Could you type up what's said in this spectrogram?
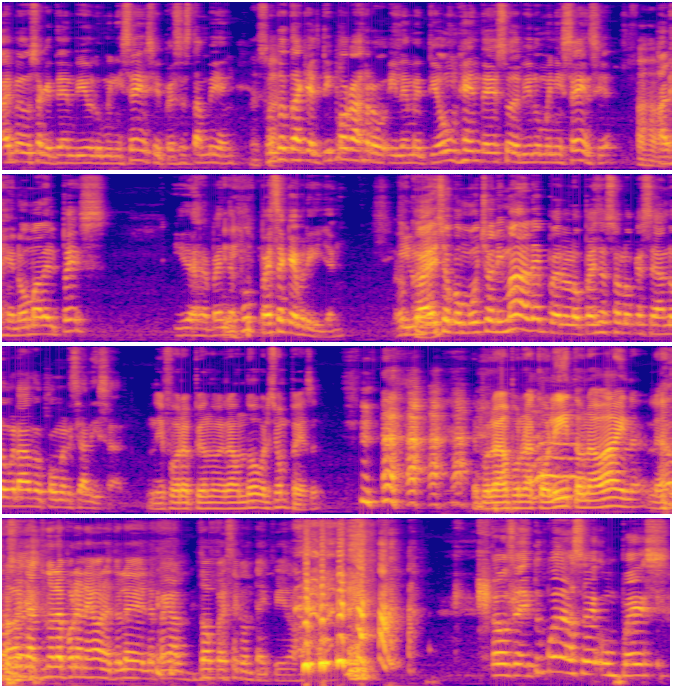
hay medusas que tienen bioluminiscencia y peces también. Exacto. Punto está que el tipo agarró y le metió un gen de eso de bioluminiscencia Ajá. al genoma del pez y de repente, ¡puf! peces que brillan. Y lo ha hecho con muchos animales, pero los peces son los que se han logrado comercializar. Need for Speed Underground 2 versión PS. Después le van a poner una colita, una vaina. le dan- No, ya tú no le pones neones, tú le, le pegas dos peces con tape. Entonces, tú puedes hacer un pez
